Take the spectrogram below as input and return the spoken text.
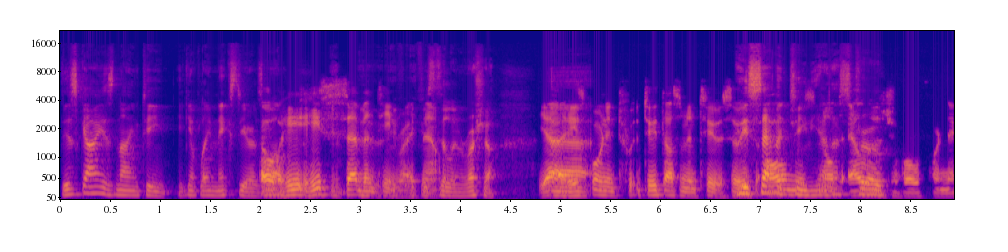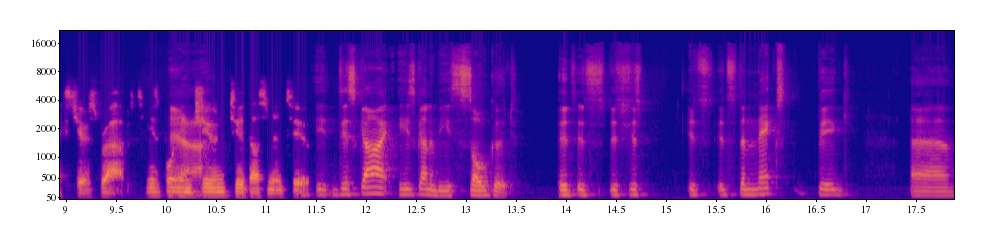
This guy is 19. He can play next year as Oh, well. he, he's If- 17 if- right if he's now. still in Russia. Yeah, Uh, he's born in tw 2002, so he's he's, 17, almost yeah, not that's true. eligible for next year's draft. He's born in June 2002. it- this guy he's gonna be so good. It, it's it's just it's it's the next big uh,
